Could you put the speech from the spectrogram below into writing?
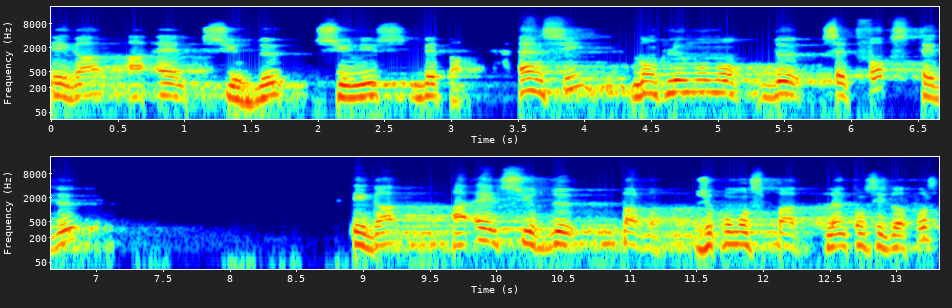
égale à L sur 2 sinus bêta. Ainsi, donc le moment de cette force T2 égale à L sur 2, pardon, je commence par l'intensité de la force,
